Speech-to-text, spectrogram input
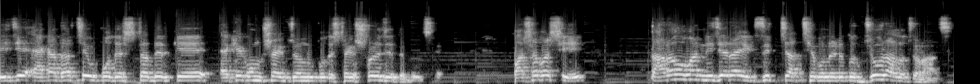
এই যে একাধার চেয়ে উপদেষ্টাদেরকে এক এক অংশ একজন উপদেষ্টাকে সরে যেতে বলছে, পাশাপাশি তারাও আবার নিজেরা এক্সিট চাচ্ছে বলে এটা তো জোর আলোচনা আছে।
